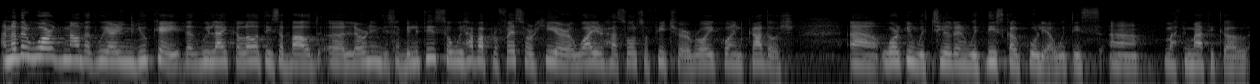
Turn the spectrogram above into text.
Another work now that we are in UK that we like a lot is about uh, learning disabilities. So we have a professor here, Wire has also featured Roi Cohen-Kadosh, uh, working with children with dyscalculia, with this uh, mathematical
